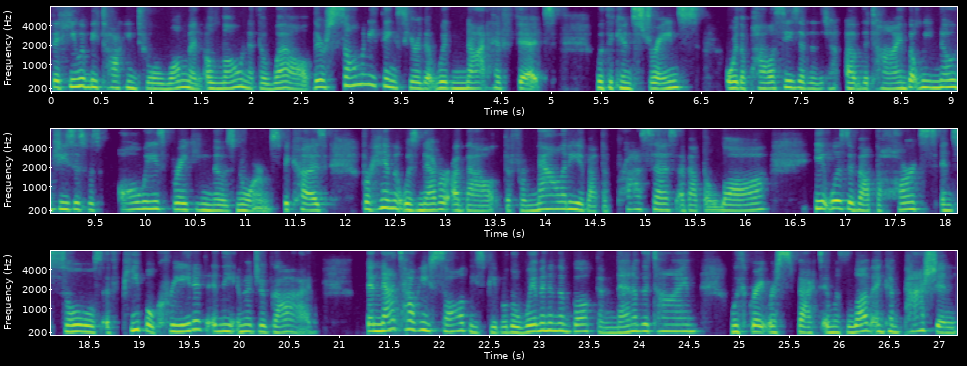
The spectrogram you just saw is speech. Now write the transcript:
that he would be talking to a woman alone at the well. There's so many things here that would not have fit with the constraints or the policies of the, of the time, but we know Jesus was always breaking those norms because for him, it was never about the formality, about the process, about the law. It was about the hearts and souls of people created in the image of God. And that's how he saw these people, the women in the book, the men of the time, with great respect and with love and compassion,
